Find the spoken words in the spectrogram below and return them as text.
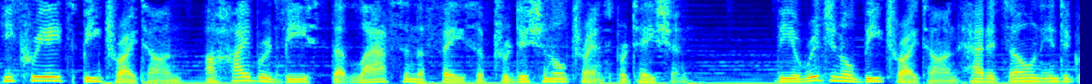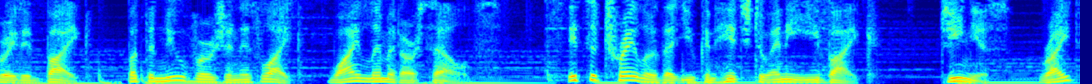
He creates BeTriton, a hybrid beast that laughs in the face of traditional transportation. The original BeTriton had its own integrated bike, but the new version is like, why limit ourselves? It's a trailer that you can hitch to any e-bike. Genius, right?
